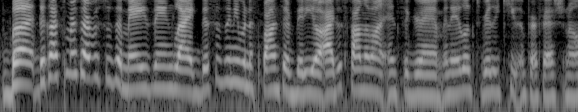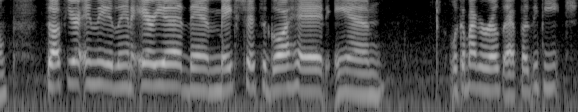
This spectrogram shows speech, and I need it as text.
But the customer service was amazing. Like this isn't even a sponsored video. I just found them on instagram and they looked really cute and professional. So if you're in the atlanta area then make sure to go ahead and look at my girls at fuzzy peach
